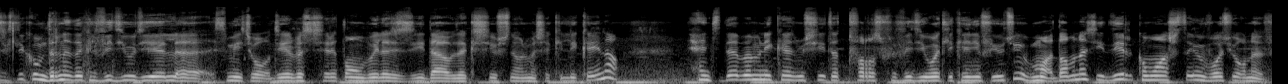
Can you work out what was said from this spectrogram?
علاش قلت لكم درنا داك الفيديو ديال آه، سميتو ديال باش تشري طوموبيلة جديدة وداك الشيء وشنو المشاكل اللي كاينة. حيت دابا ملي كتمشي تتفرج في الفيديوهات اللي كاينين في يوتيوب معظمنا تيدير comment acheter une voiture neuve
